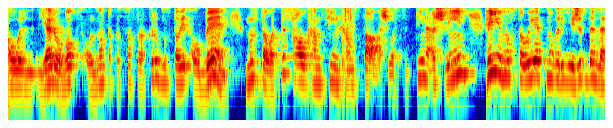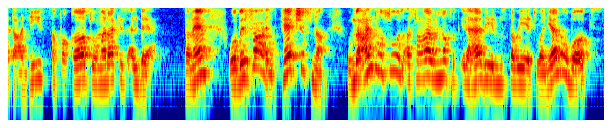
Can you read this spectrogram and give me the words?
أو اليالو بوكس أو المنطقة الصفراء قرب مستويات أو بين مستوى 59 15 وال 60 20 هي مستويات مغرية جدا لتعزيز صفقات ومراكز البيع. تمام؟ وبالفعل هيك شفنا. عند وصول أسعار النفط إلى هذه المستويات واليالو بوكس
